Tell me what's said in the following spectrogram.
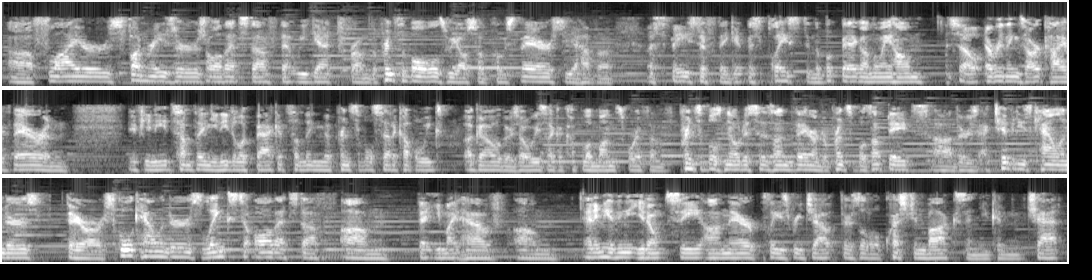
uh, flyers, fundraisers, all that stuff that we get from the principals. We also post there so you have a, a space if they get misplaced in the book bag on the way home. So everything's archived there and if you need something, you need to look back at something the principal said a couple weeks ago. There's always like a couple of months worth of principal's notices under there under principal's updates. Uh, there's activities calendars. There are school calendars, links to all that stuff um, that you might have. Um, and anything that you don't see on there, please reach out. There's a little question box and you can chat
